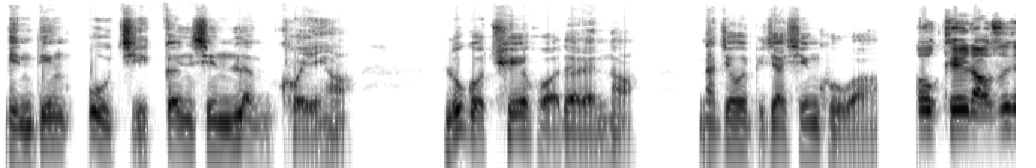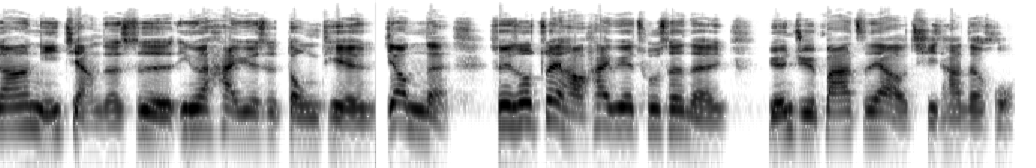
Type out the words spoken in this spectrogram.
丙丁戊己庚辛壬癸哈，如果缺火的人哈。那就会比较辛苦哦。OK，老师，刚刚你讲的是，因为亥月是冬天，比较冷，所以说最好亥月出生的原局八字要有其他的火。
